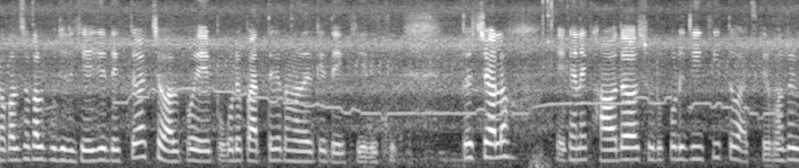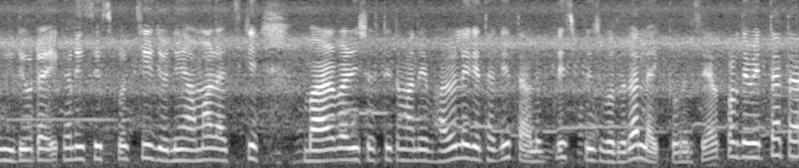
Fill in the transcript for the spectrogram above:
সকাল সকাল পুজো দিচ্ছি। এই যে দেখতে পাচ্ছ, অল্প এই পুকুরে পার থেকে তোমাদেরকে দেখিয়ে দিচ্ছি। তো চলো, এখানে খাওয়া দাওয়া শুরু করে দিয়েছি। তো আজকের মতো ভিডিওটা এখানেই শেষ করছি। যদি আমার আজকে বারবারই ষষ্ঠী তোমাদের ভালো লেগে থাকে, তাহলে প্লিজ প্লিজ বন্ধুরা লাইক করবেন শেয়ার করে দেবে। টাটা!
